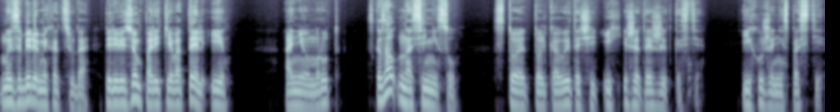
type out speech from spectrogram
Мы заберем их отсюда, перевезем по реке в отель и... Они умрут, сказал Насинисул. Стоит только вытащить их из этой жидкости. Их уже не спасти.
